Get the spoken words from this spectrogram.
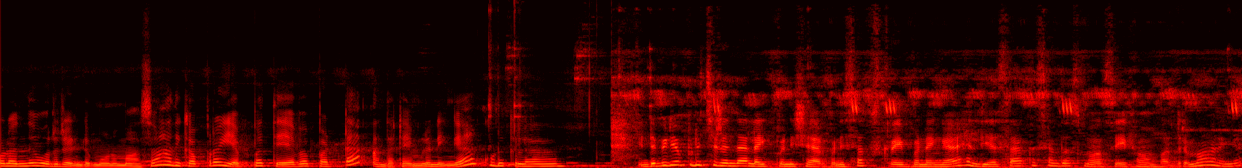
தொடர்ந்து ஒரு ரெண்டு மூணு மாதம் அதுக்கப்புறம் அதுக்கப்புறம் எப்போ தேவைப்பட்டால் அந்த டைமில் நீங்கள் கொடுக்கலாம். இந்த வீடியோ பிடிச்சிருந்தா லைக் பண்ணி ஷேர் பண்ணி சப்ஸ்கிரைப் பண்ணுங்கள் ஹெல்த்தியாக சாப்பிட்டு சந்தோஷமாக சேஃபாக பத்திரமா வருங்க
